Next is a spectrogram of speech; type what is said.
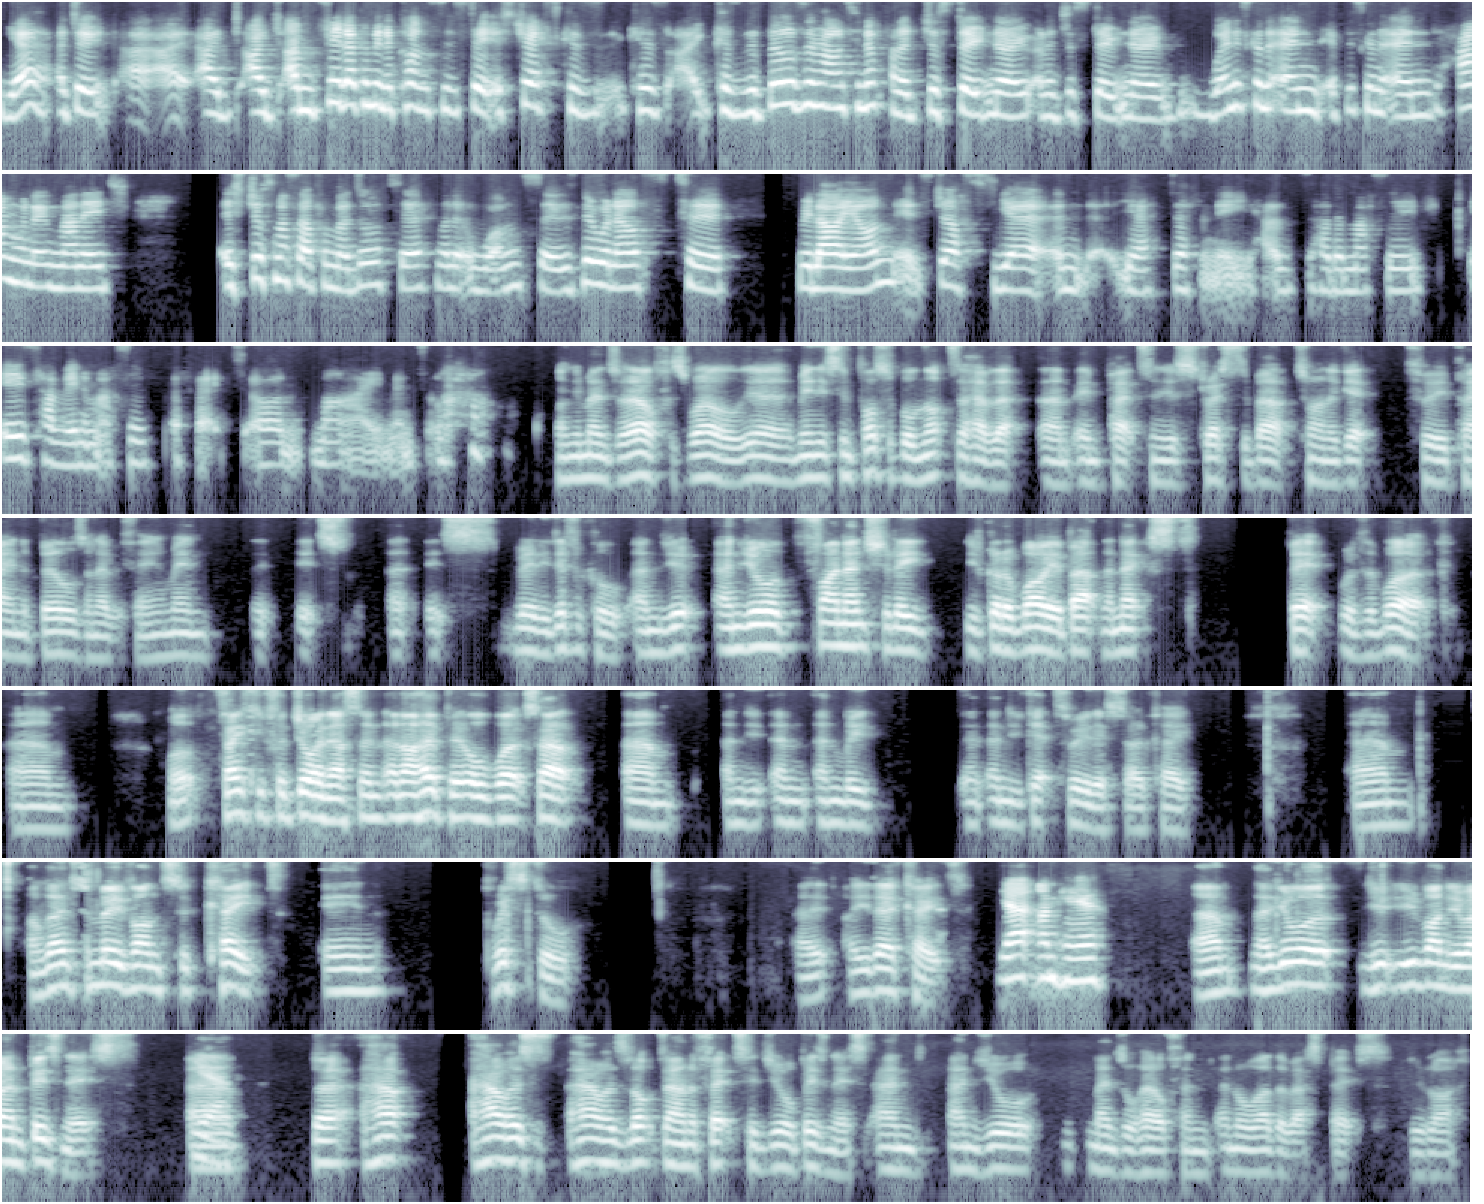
yeah, I don't. I I I I feel like I'm in a constant state of stress because because because the bills are mounting up and I just don't know and I just don't know when it's going to end, if it's going to end, how I'm going to manage. It's just myself and my daughter, my little one, so there's no one else to rely on. It's just yeah, and yeah, definitely has had a massive is having a massive effect on my mental health. On your mental health as well, yeah. I mean, it's impossible not to have that um, impact, and you're stressed about trying to get through paying the bills and everything. I mean, it, it's uh, it's really difficult, and you and you're financially you've got to worry about the next bit with the work. Um, well, thank you for joining us, and, and I hope it all works out, um, and you, and and we and, you get through this okay. Um, I'm going to move on to Kate in Bristol. Uh, are you there, Kate? Yeah, I'm here. Um, now you're you, you run your own business. Um, yeah. So how how has how has lockdown affected your business and and your mental health and, and all other aspects of your life?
